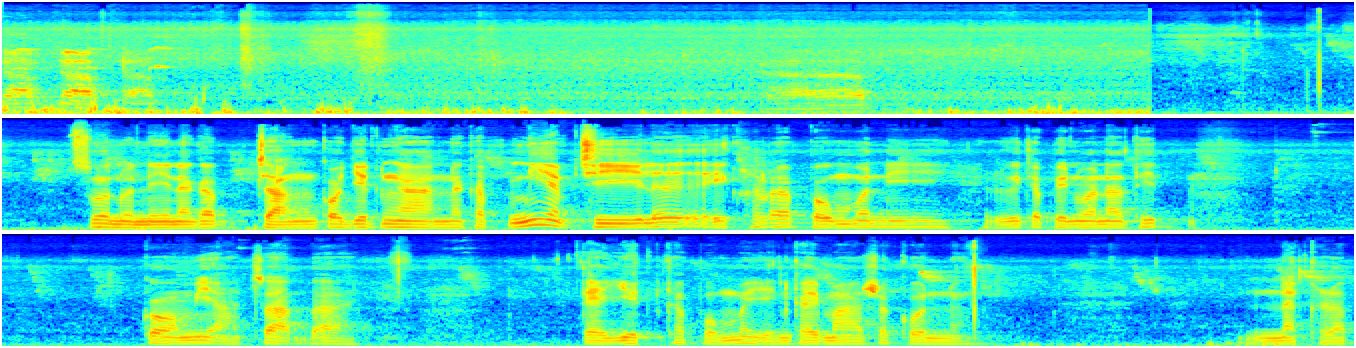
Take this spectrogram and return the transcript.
กราบกราบกราบครับ ส่วนวันนี้นะครับ จังก็ยึดงานนะครับ เงียบชีเลยครับผมวันนี้ หรือจะเป็นวันอาทิตย์ ก็ไม่อาจทราบได้ แต่ยึดครับผมไม่เห็นใครมาสักคนหนึ่ง นะครับ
